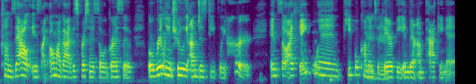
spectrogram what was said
comes out is like oh my god this person is so aggressive but really and truly I'm just deeply hurt and so I think when people come into Mhm. therapy and they're unpacking it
